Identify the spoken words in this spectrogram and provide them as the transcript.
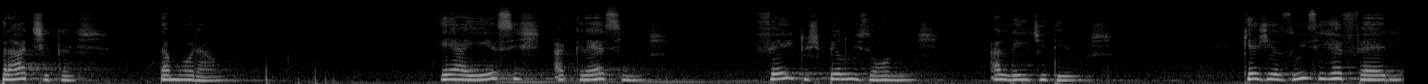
práticas da moral. É a esses acréscimos feitos pelos homens a lei de Deus, que Jesus se refere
